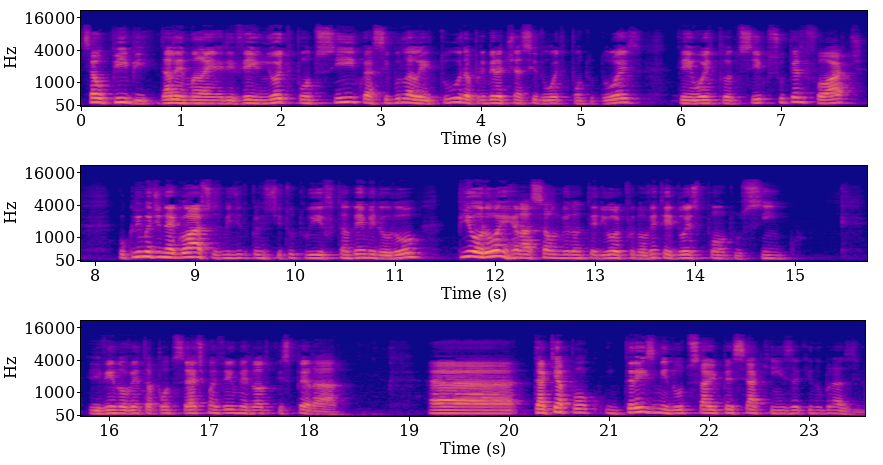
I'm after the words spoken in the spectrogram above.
Esse é o PIB da Alemanha, ele veio em 8,5, é a segunda leitura, a primeira tinha sido 8,2, veio 8,5, super forte. O clima de negócios, medido pelo Instituto IFO, também melhorou, piorou em relação ao número anterior, que foi 92,5, ele veio em 90,7, mas veio melhor do que esperado. Uh, daqui a pouco, em três minutos, sai o IPCA 15 aqui no Brasil.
